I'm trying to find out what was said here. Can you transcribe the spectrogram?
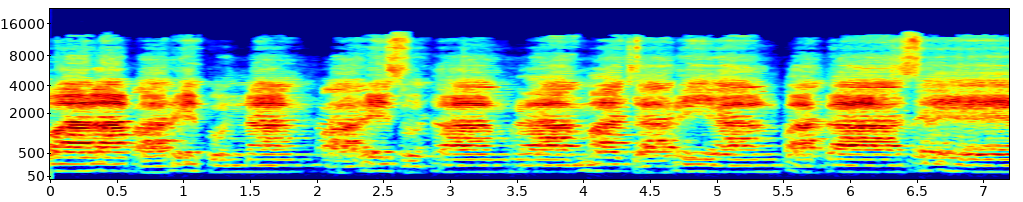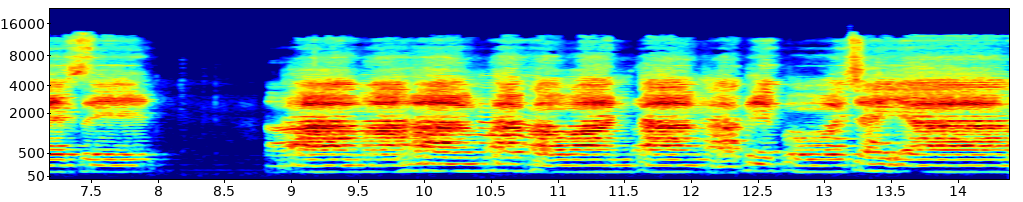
วาลปริปุณังปริสุทธังพระมจริยังปกาเสสิตามหังภะควันตังอภิปูชยาม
